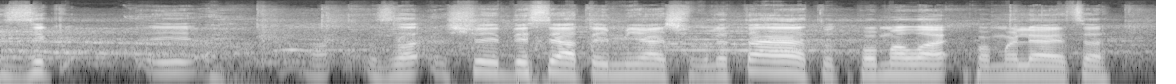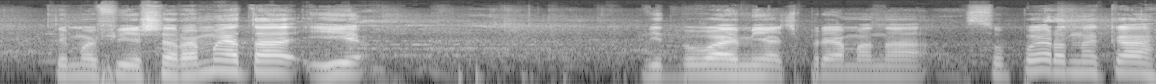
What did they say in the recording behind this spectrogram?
Зік... І... За... Ще й десятий м'яч влітає. Тут помила... помиляється Тимофій Шеремета і відбиває м'яч прямо на суперника.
